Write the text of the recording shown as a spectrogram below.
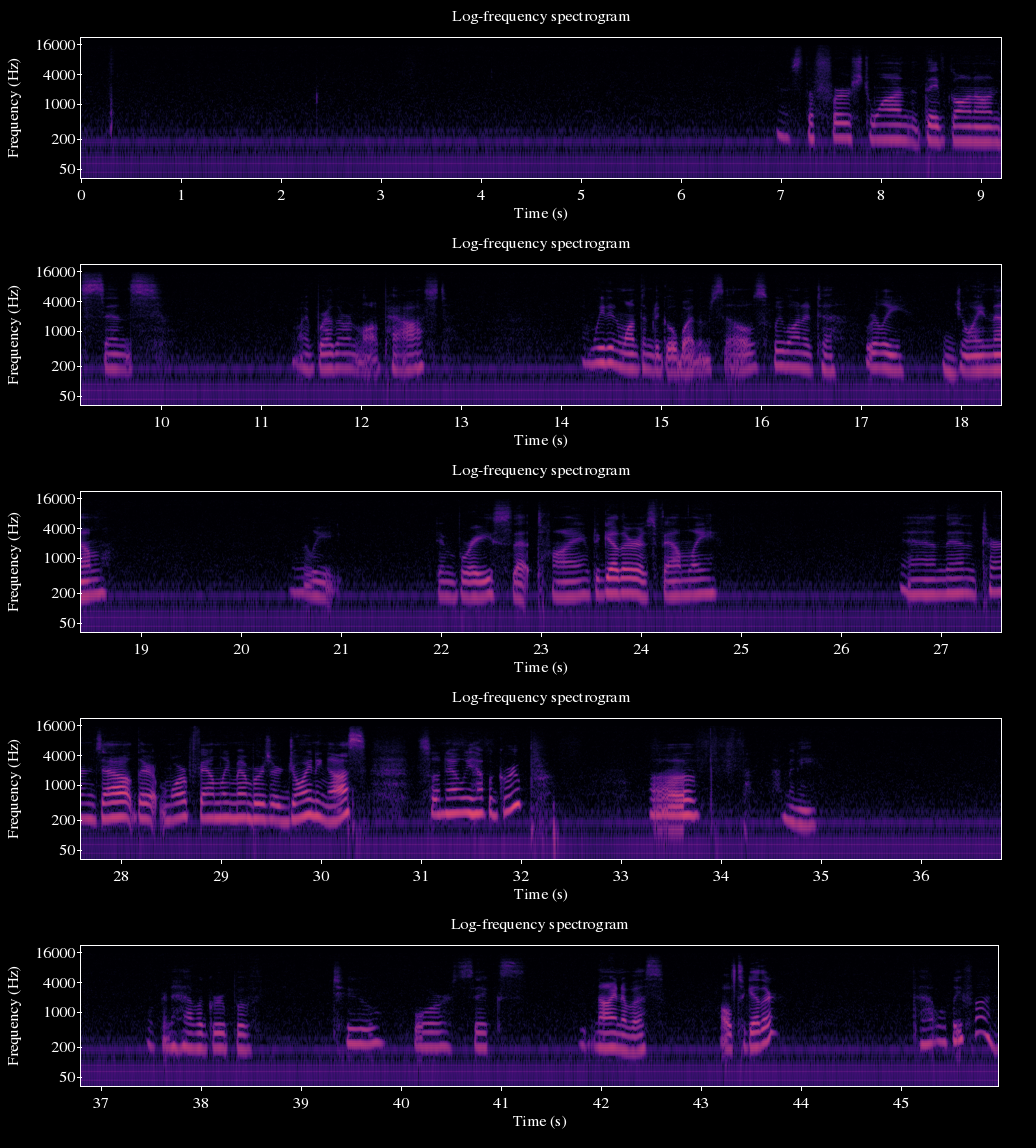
it's the first one that they've gone on since my brother-in-law passed. We didn't want them to go by themselves. We wanted to really join them, really embrace that time together as family. And then it turns out that more family members are joining us. So now we have a group of how many? We're going to have a group of two, four, six, nine of us all together. That will be fun.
